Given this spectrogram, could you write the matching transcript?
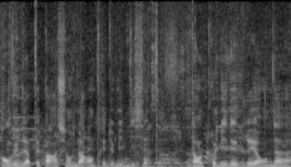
en vue de la préparation de la rentrée 2017. Dans le premier degré, on a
